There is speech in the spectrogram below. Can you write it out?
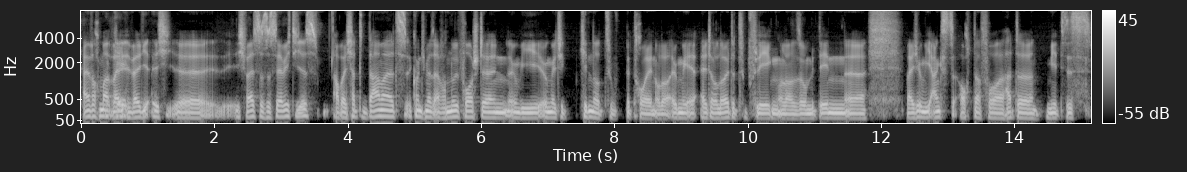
Einfach mal, Okay. weil, weil ich, äh, ich weiß, dass es sehr wichtig ist, aber ich hatte damals, konnte ich mir das einfach null vorstellen, irgendwie irgendwelche Kinder zu betreuen oder irgendwie ältere Leute zu pflegen oder so, mit denen, äh, weil ich irgendwie Angst auch davor hatte, mir dieses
